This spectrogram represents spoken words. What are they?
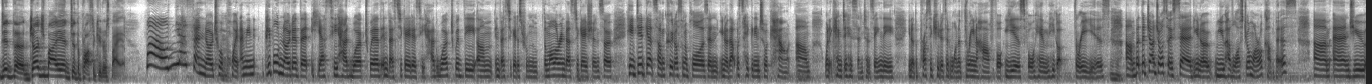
Did the judge buy it? Did the prosecutors buy it? Well, yes and no to a mm. point. I mean, people noted that yes, he had worked with investigators. He had worked with the um, investigators from the, the Mueller investigation. So he did get some kudos and applause, and you know that was taken into account um, when it came to his sentencing. The you know the prosecutors had wanted three and a half years for him. He got three years. Mm-hmm. Um, but the judge also said, you know, you have lost your moral compass, um, and you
